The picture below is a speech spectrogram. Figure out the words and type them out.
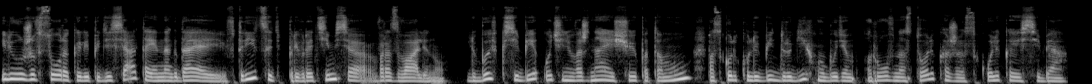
Или уже в 40 или 50, а иногда и в 30 превратимся в развалину. Любовь к себе очень важна еще и потому, поскольку любить других мы будем ровно столько же, сколько и себя.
